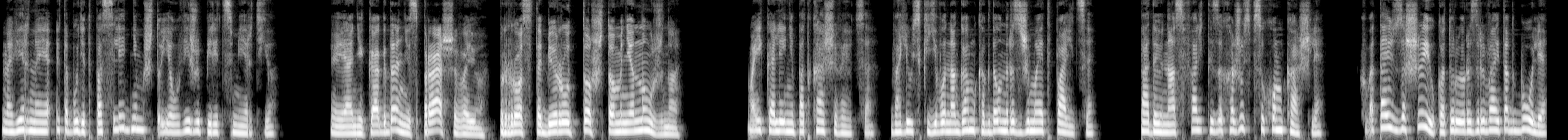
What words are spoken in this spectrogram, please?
Наверное, это будет последним, что я увижу перед смертью. «Я никогда не спрашиваю, просто беру то, что мне нужно». Мои колени подкашиваются, Валюсь к его ногам, когда он разжимает пальцы. Падаю на асфальт и захожусь в сухом кашле. Хватаюсь за шею, которую разрывает от боли.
